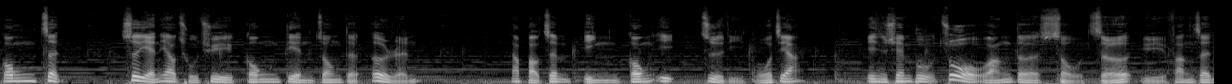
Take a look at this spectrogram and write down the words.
公正。誓言要除去宫殿中的恶人，他保证秉公义治理国家，并宣布做王的守则与方针。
